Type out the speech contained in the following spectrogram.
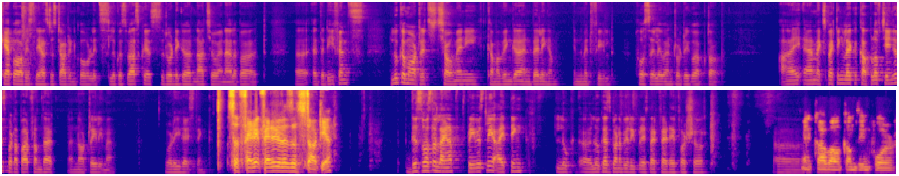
Kepa obviously has to start in goal. It's Lucas Vazquez, Rudiger, Nacho, and Alaba at, uh, at the defense. Luka Modric, Tchouameni, Camavinga, and Bellingham in the midfield. Joselu and Rodrygo up top. I am expecting like a couple of changes, but apart from that, uh, not really, man. What do you guys think? So Ferreira, Ferreira doesn't start, yeah? This was the lineup previously. I think Luke, uh, Luka's going to be replaced by Fede for sure. Uh, And Carvajal comes in for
